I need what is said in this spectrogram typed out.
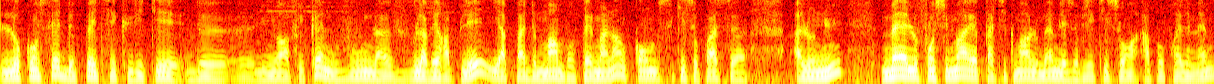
Le Conseil de paix et de sécurité de euh, l'Union africaine, vous l'avez rappelé, il n'y a pas de membre permanent comme ce qui se passe euh, à l'ONU, mais le fonctionnement est pratiquement le même, les objectifs sont à peu près les mêmes.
